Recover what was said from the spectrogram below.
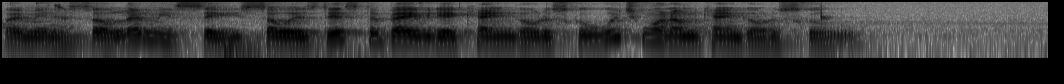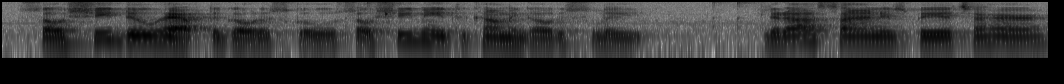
Wait a minute. So let me see. So is this the baby that can't go to school? Which one of them can't go to school? So she do have to go to school. So she need to come and go to sleep. Did I assign this bed to her?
